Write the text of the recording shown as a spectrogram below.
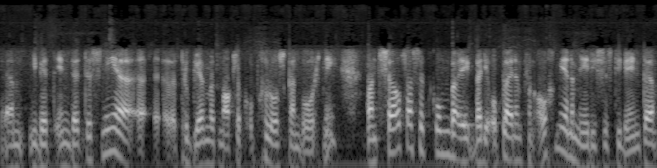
Ehm um, jy weet en dit is nie 'n probleem wat maklik opgelos kan word nie, want selfs as dit kom by by die opleiding van algemene mediese studente,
